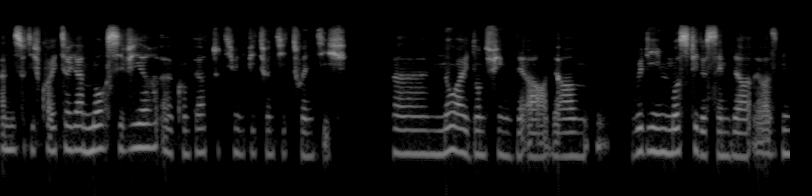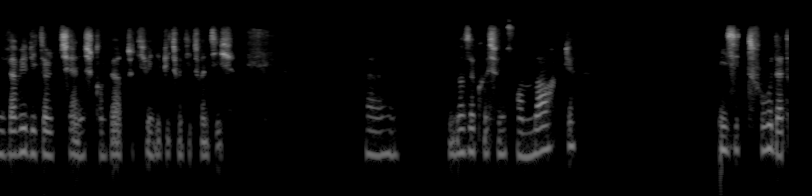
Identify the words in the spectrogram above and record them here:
administrative criteria more severe uh, compared to TYNDP 2020? Uh, no, I don't think they are. They are really mostly the same. There, there has been very little change compared to TYNDP 2020. Uh, another question from Mark. Is it true that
